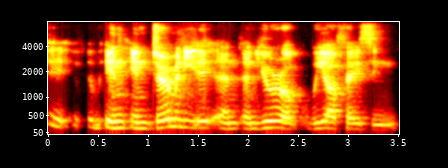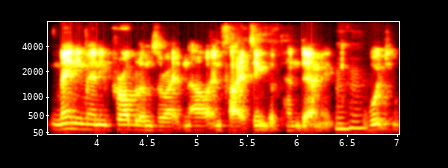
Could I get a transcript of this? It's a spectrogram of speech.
In, in Germany and, and Europe, we are facing many, many problems right now in fighting the pandemic. Mm -hmm. Would you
